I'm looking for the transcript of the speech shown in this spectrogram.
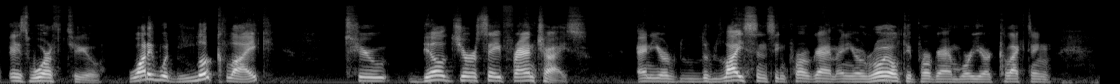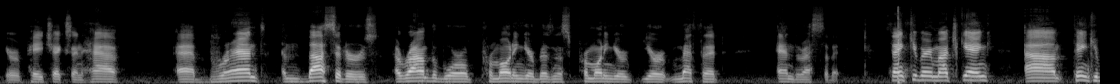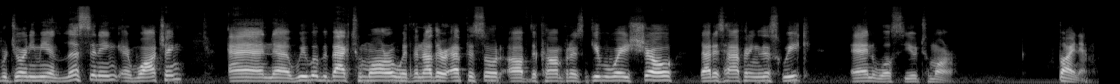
is worth to you, what it would look like to build your say franchise and your licensing program and your royalty program where you're collecting your paychecks and have uh, brand ambassadors around the world promoting your business, promoting your your method, and the rest of it. Thank you very much, gang. Um, thank you for joining me and listening and watching. And uh, we will be back tomorrow with another episode of the Confidence Giveaway Show that is happening this week. And we'll see you tomorrow. Bye now.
